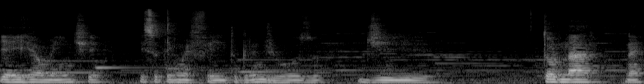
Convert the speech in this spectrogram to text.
e aí realmente isso tem um efeito grandioso de tornar, né,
